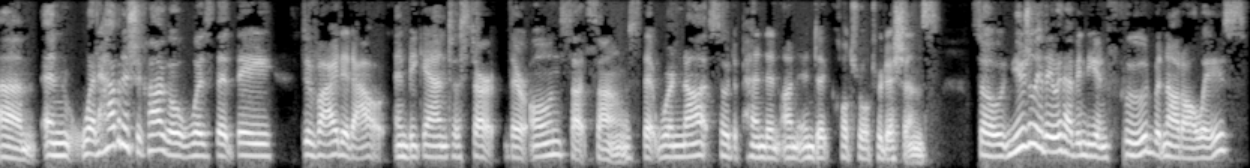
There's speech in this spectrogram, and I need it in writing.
Um, and what happened in Chicago was that they divided out and began to start their own satsangs that were not so dependent on Indic cultural traditions. So usually they would have Indian food, but not always.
